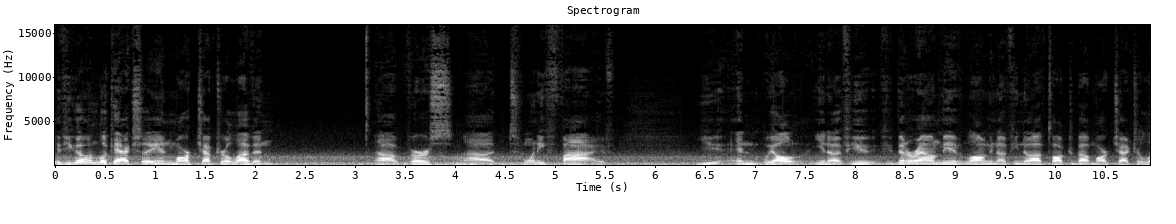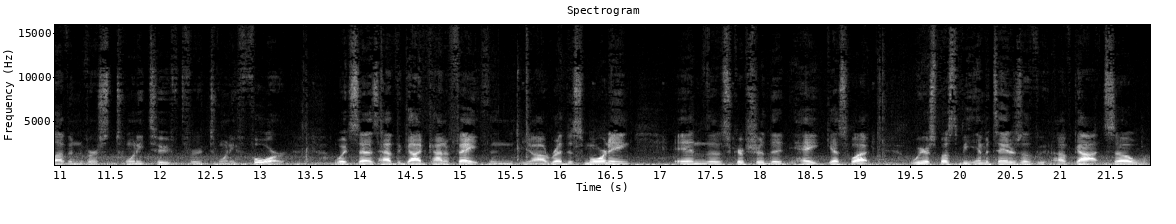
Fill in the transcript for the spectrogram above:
if you go and look actually in Mark chapter 11, uh, verse uh, 25, you and we all, you know, if you if you've been around me long enough, you know I've talked about Mark chapter 11, verse 22 through 24, which says, "Have the God kind of faith." And you know, I read this morning in the scripture that, hey, guess what? We're supposed to be imitators of, of God. So,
